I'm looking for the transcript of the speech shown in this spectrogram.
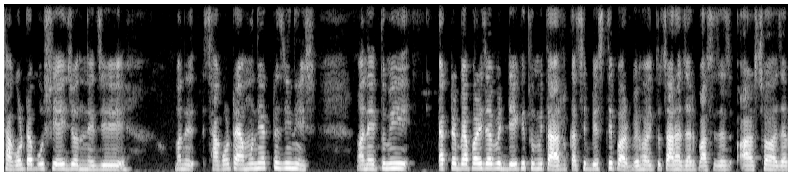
ছাগলটা পুষি এই জন্যে যে মানে ছাগলটা এমনই একটা জিনিস মানে তুমি একটা ব্যাপারে যাবে ডেকে তুমি তার কাছে বেচতে পারবে। হয়তো চার হাজার, পাঁচ হাজার, আর ছ হাজার,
